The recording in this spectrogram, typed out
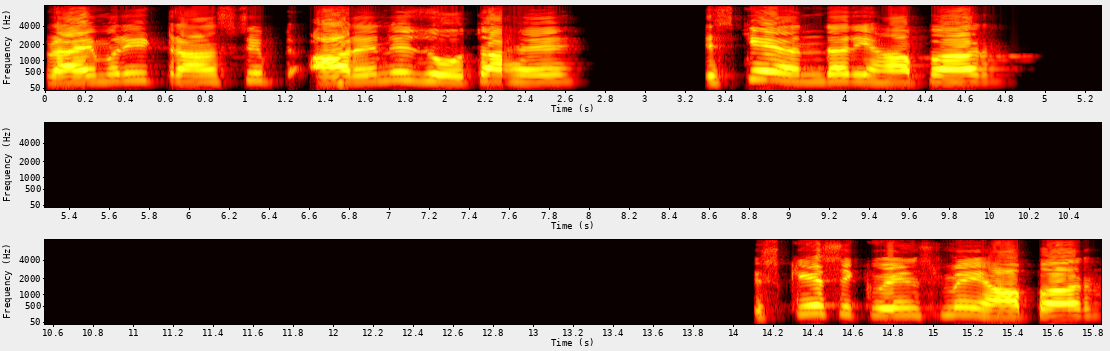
primary transcript RNA जो होता है, इसके अंदर यहाँ पर इसके सीक्वेंस में यहाँ पर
